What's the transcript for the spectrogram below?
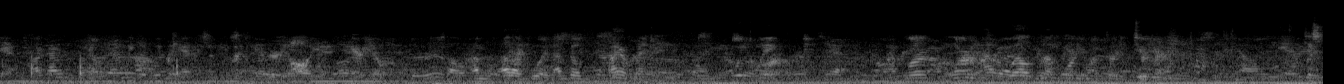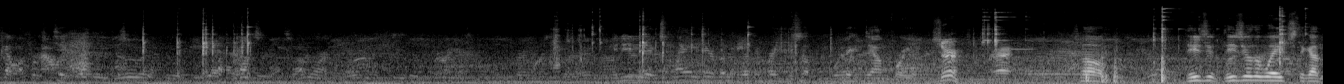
Yeah. I got, you know, then we did wood cabinets and things like that. Oh, yeah. So I'm, I like wood. I'm building my own. Wood wing. Yeah. I'm, lear- I'm learning how to weld uh, 4132. You know, just got my first ticket. Just yeah, months ago, so I'm learning. You need to explain here, let me, let me break this up and break it down for you. Sure. All right. So, these are, these are the weights, they got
